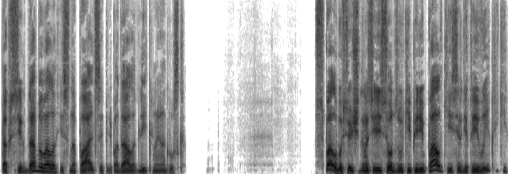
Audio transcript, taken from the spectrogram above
Так всегда бывало, если на пальцы перепадала длительная нагрузка. С палубы все еще доносились отзвуки перепалки и сердитые выкрики.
